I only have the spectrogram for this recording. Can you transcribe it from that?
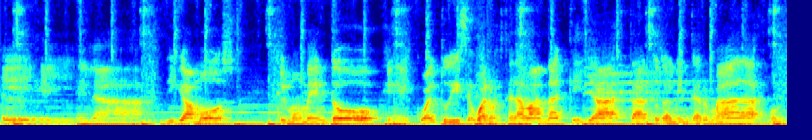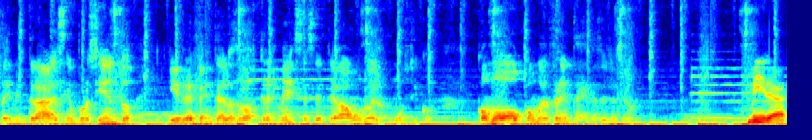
el, la, digamos, el momento en el cual tú dices, bueno, esta es la banda que ya está totalmente armada, compenetrada al 100% y de repente a los 2-3 meses se te va uno de los músicos. ¿Cómo, cómo enfrentas? Mira,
